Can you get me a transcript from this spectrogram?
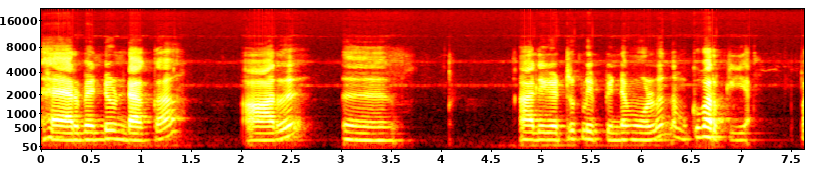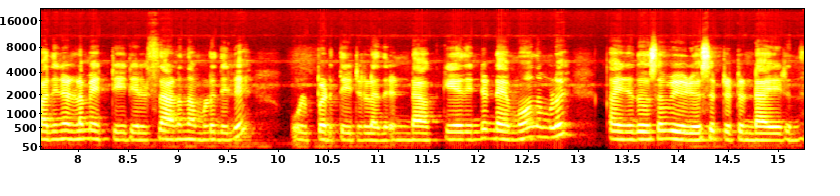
ഹെയർ ബെൻഡ് ഉണ്ടാക്കുക ആറ് ആലിഗേറ്റർ ക്ലിപ്പിന്റെ മുകളിൽ നമുക്ക് വർക്ക് ചെയ്യാം. അപ്പം അതിനുള്ള മെറ്റീരിയൽസാണ് നമ്മളിതിൽ ഉൾപ്പെടുത്തിയിട്ടുള്ളത്. ഉണ്ടാക്കിയതിന്റെ ഡെമോ നമ്മൾ കഴിഞ്ഞ ദിവസം വീഡിയോസ് ഇട്ടിട്ടുണ്ടായിരുന്നു.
